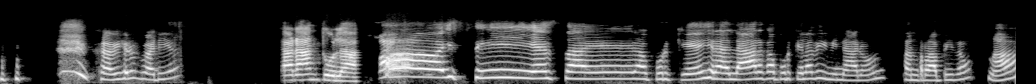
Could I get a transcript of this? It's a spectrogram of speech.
Javier María. Tarántula. ¡Ay, sí! Esa era. ¿Por qué? Y era larga. ¿Por qué la adivinaron tan rápido? ¿Ah?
